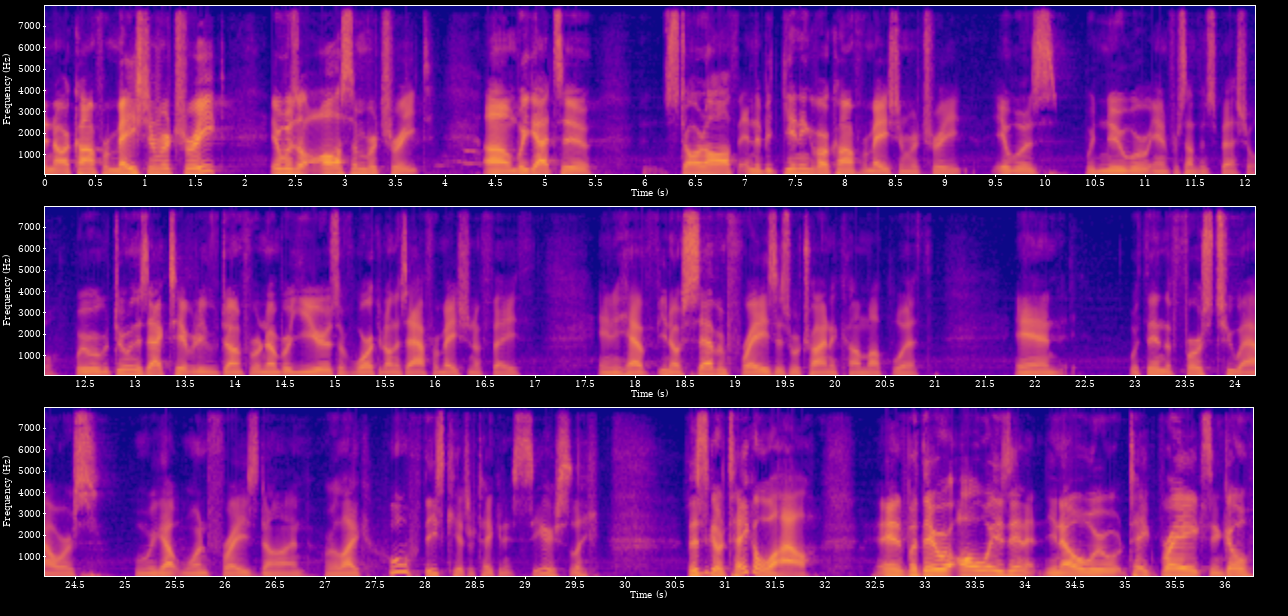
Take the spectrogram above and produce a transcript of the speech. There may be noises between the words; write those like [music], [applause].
in our confirmation retreat. It was an awesome retreat. Um, we got to start off in the beginning of our confirmation retreat. It was, we knew we were in for something special. We were doing this activity we've done for a number of years of working on this affirmation of faith. And you have, you know, seven phrases we're trying to come up with. And within the first two hours, when we got one phrase done, we're like, whew, these kids are taking it seriously. [laughs] This is going to take a while. And, but they were always in it. You know, we would take breaks and go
